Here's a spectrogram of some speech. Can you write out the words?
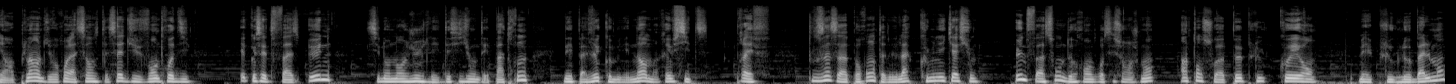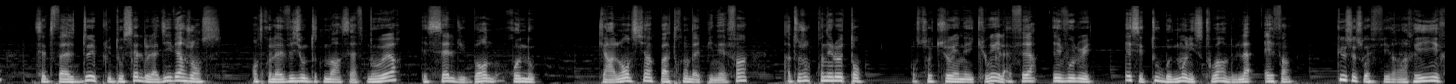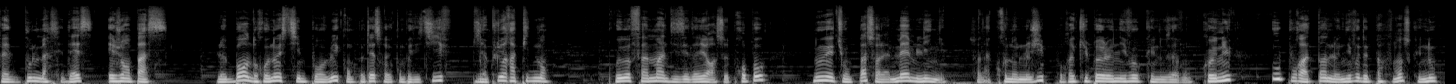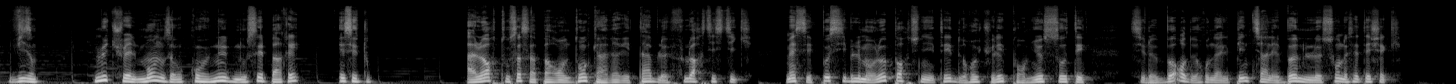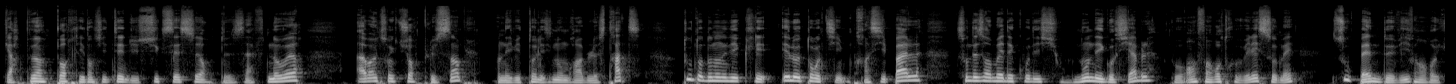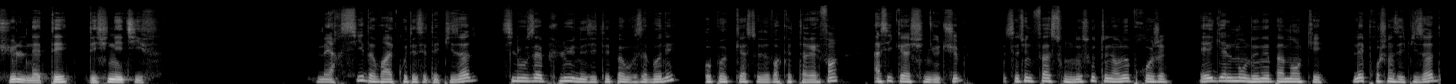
et en plein durant la séance d'essai du vendredi, et que cette phase 1, si l'on en juge les décisions des patrons, n'est pas vue comme une énorme réussite. Bref, tout ça, apporte à de la communication, une façon de rendre ces changements un tant soit peu plus cohérents. Mais plus globalement, cette phase 2 est plutôt celle de la divergence entre la vision d'Otmar Safnauer et celle du board Renault. Car l'ancien patron d'Alpine F1 a toujours pris le temps pour structurer une écurie et la faire évoluer. Et c'est tout bonnement l'histoire de la F1, que ce soit Ferrari, Red Bull, Mercedes et j'en passe. Le board Renault estime pour lui qu'on peut être compétitif bien plus rapidement. Bruno Famin disait d'ailleurs à ce propos nous n'étions pas sur la même ligne, sur la chronologie pour récupérer le niveau que nous avons connu ou pour atteindre le niveau de performance que nous visons. Mutuellement, nous avons convenu de nous séparer et c'est tout. Alors tout ça s'apparente donc à un véritable flou artistique, mais c'est possiblement l'opportunité de reculer pour mieux sauter, si le bord de Ronald Pin tire les bonnes leçons de cet échec. Car peu importe l'identité du successeur de Zafnauer, avoir une structure plus simple, en évitant les innombrables strates, tout en donnant des clés et le ton team principal, sont désormais des conditions non négociables pour enfin retrouver les sommets, sous peine de vivre un recul net et définitif. Merci d'avoir écouté cet épisode. S'il vous a plu, n'hésitez pas à vous abonner au podcast de Voir que Fin, ainsi qu'à la chaîne YouTube. C'est une façon de soutenir le projet et également de ne pas manquer les prochains épisodes.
